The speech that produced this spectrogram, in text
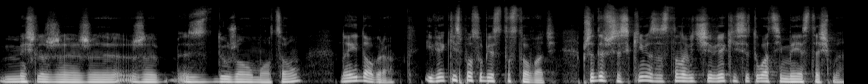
myślę, że, że, że z dużą mocą. No i dobra. I w jaki sposób je stosować? Przede wszystkim zastanowić się, w jakiej sytuacji my jesteśmy.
